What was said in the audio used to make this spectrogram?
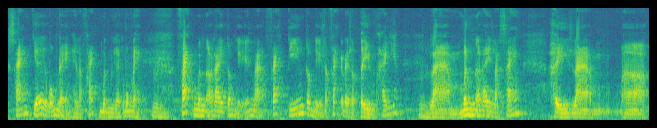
sáng chế cái bóng đèn hay là phát minh ra cái bóng đèn. Ừ. phát minh ở đây có nghĩa là phát kiến có nghĩa là phát ở đây là tìm thấy á, là minh ở đây là sáng. Thì là à,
